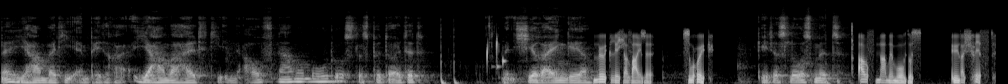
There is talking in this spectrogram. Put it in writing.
Hier haben wir die MP3, hier haben wir halt den Aufnahmemodus. Das bedeutet, wenn ich hier reingehe, Möglicherweise. Zurück. geht es los mit Aufnahmemodus. Überschrift.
